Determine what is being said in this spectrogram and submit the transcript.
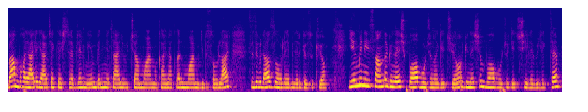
ben bu hayali gerçekleştirebilir miyim? Benim yeterli bütçem var mı? Kaynaklarım var mı? gibi sorular sizi biraz zorlayabilir gözüküyor. 20 Nisan'da Güneş Boğa burcuna geçiyor. Güneşin Boğa burcu geçişiyle birlikte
